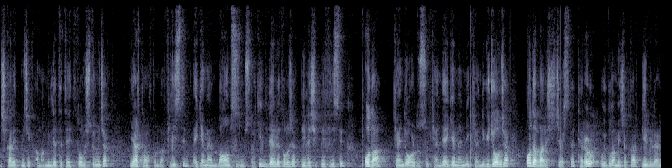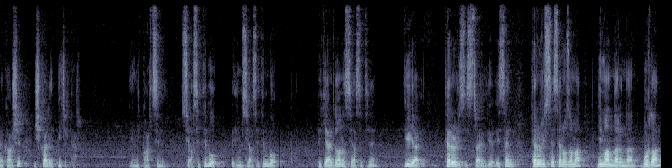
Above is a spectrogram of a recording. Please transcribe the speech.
işgal etmeyecek, ama millete tehdit oluşturmayacak. Diğer taraftan da Filistin egemen, bağımsız, müstakil bir devlet olacak, birleşik bir Filistin. O da kendi ordusu, kendi egemenliği, kendi gücü olacak. O da barış içerisinde terör uygulamayacaklar, birbirlerine karşı işgal etmeyecekler. Yenilik Partisi'nin siyaseti bu. Benim siyasetim bu. Peki Erdoğan'ın siyasetine? Güya terörist İsrail diyor. E sen teröristse sen o zaman limanlarından buradan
